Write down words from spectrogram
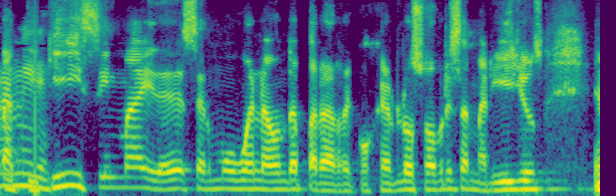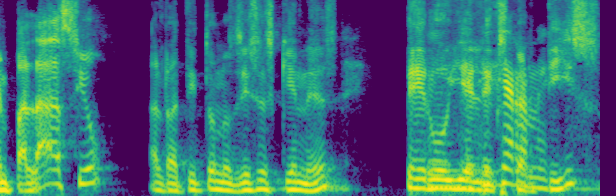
Ramírez. simpaticísima y debe ser muy buena onda para recoger los sobres amarillos en Palacio. Al ratito nos dices quién es. Pero y el expertise,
